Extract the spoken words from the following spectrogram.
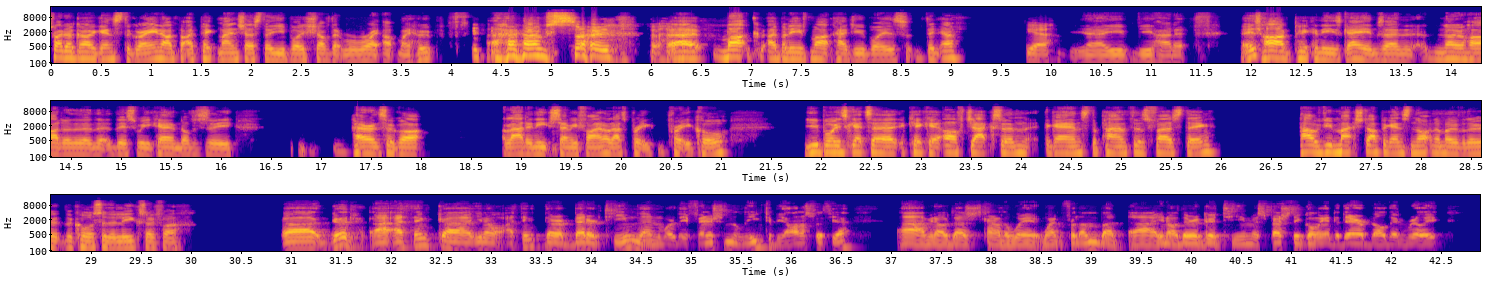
Try to go against the grain. I, I picked Manchester. You boys shoved it right up my hoop. um, so, uh, Mark, I believe Mark had you boys, didn't you? Yeah, yeah, you you had it it's hard picking these games and no harder than this weekend. Obviously, parents have got a lad in each semi final. That's pretty pretty cool. You boys get to kick it off Jackson against the Panthers first thing. How have you matched up against Nottingham over the, the course of the league so far? Uh, good. I, I think uh, you know. I think they're a better team than where they finished in the league. To be honest with you, um, you know, that's just kind of the way it went for them. But uh, you know, they're a good team, especially going into their building. Really,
